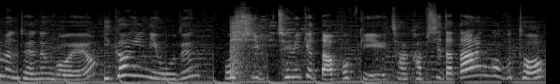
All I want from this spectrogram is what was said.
뽑으면 되는 거예요? 이강인이 5등? 오씨 재밌겠다 뽑기 자 갑시다 다른 거부터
